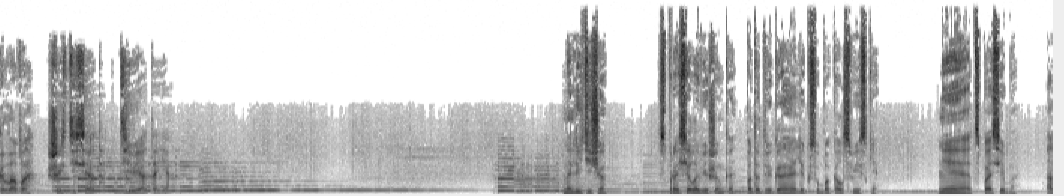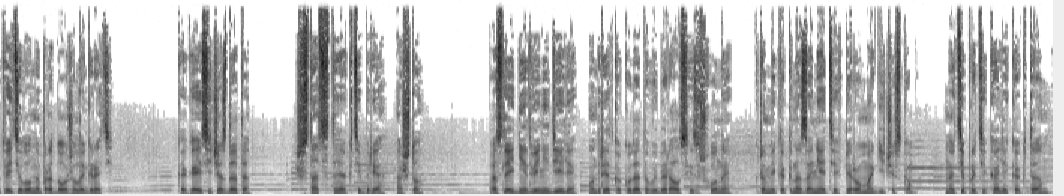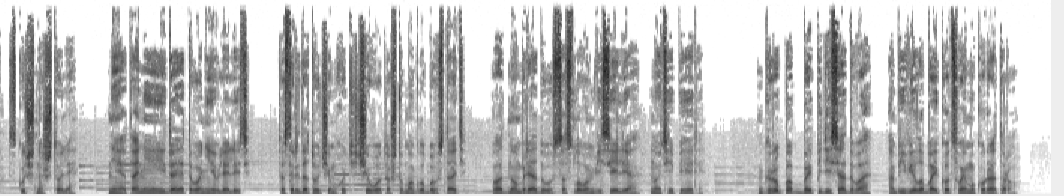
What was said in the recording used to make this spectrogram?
Глава 69 «Налить еще?» – спросила Вишенка, пододвигая Алексу бокал с виски. «Нет, спасибо», – ответил он и продолжил играть. «Какая сейчас дата?» «16 октября. А что?» Последние две недели он редко куда-то выбирался из шхуны, кроме как на занятия в первом магическом. Но те протекали как-то скучно, что ли. Нет, они и до этого не являлись сосредоточием хоть чего-то, что могло бы встать в одном ряду со словом «веселье», но теперь... Группа Б-52 объявила бойкот своему куратору.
